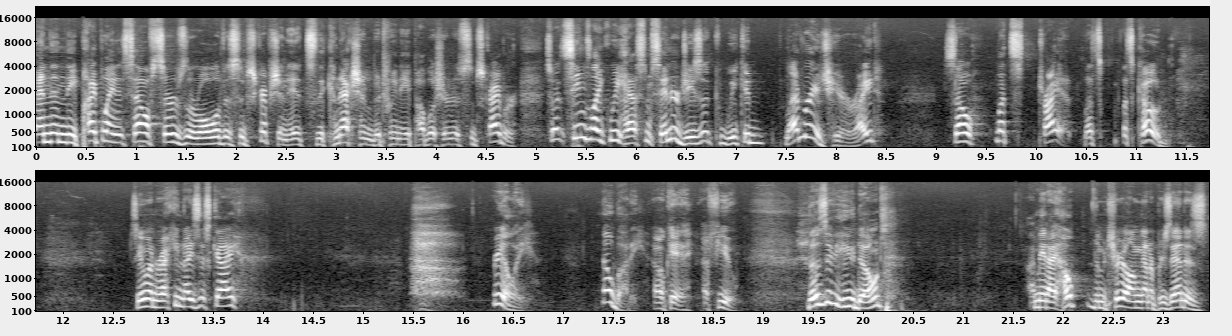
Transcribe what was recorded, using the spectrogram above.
And then the pipeline itself serves the role of a subscription. It's the connection between a publisher and a subscriber. So it seems like we have some synergies that we could leverage here, right? So let's try it. Let's, let's code. Does anyone recognize this guy? really? Nobody. Okay, a few. Those of you who don't, I mean, I hope the material I'm going to present is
